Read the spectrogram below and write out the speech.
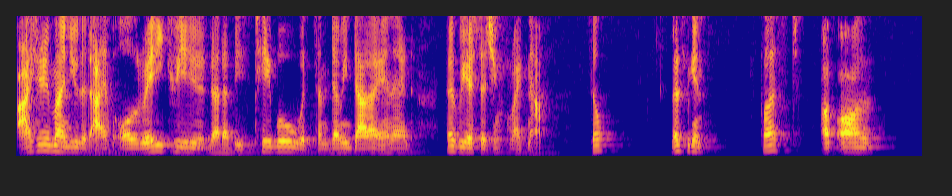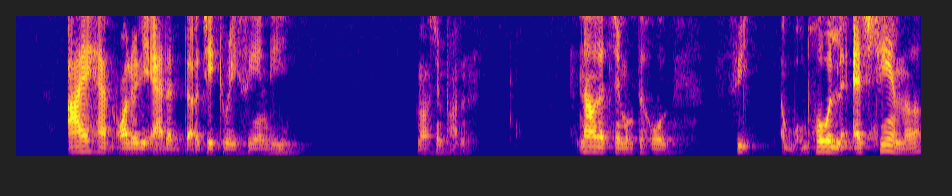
I should remind you that I have already created a database table with some dummy data in it that we are searching right now. So let's begin. First of all I have already added the jQuery CDN most important. Now let's remove the whole C whole HTML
